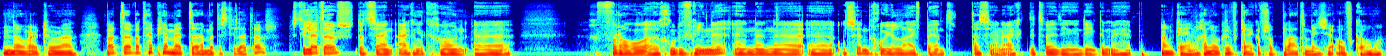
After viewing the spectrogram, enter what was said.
Nowhere to Run. Wat, eh, wat heb jij met, eh, met de Stiletto's? Stiletto's, dat zijn eigenlijk gewoon vooral goede vrienden en een ontzettend goede live band. Dat zijn eigenlijk de twee dingen die ik ermee heb. Oké, we gaan ook even kijken of ze op plaat een beetje overkomen.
